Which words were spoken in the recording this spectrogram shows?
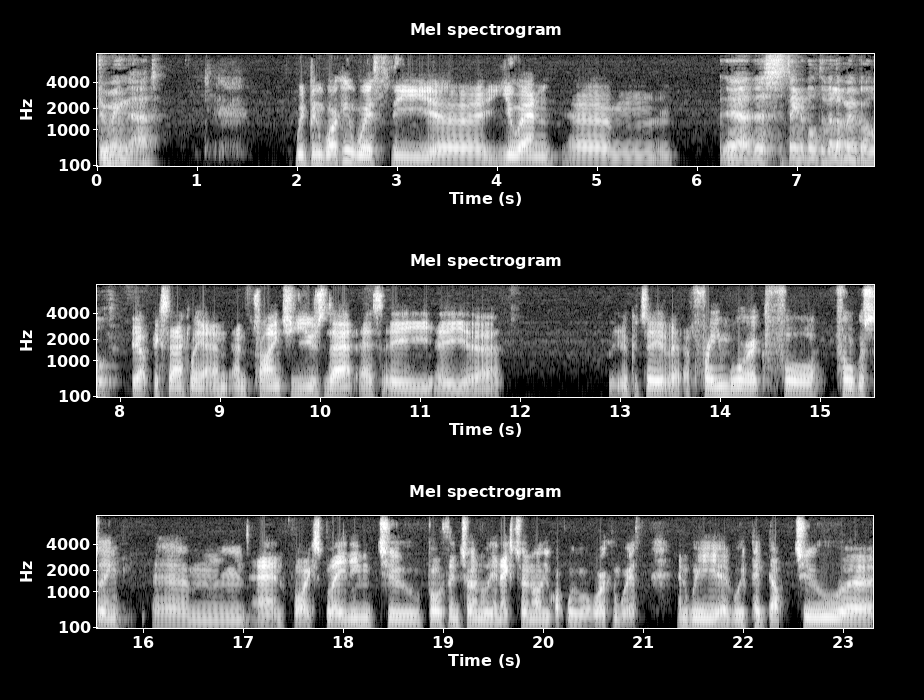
doing that? We've been working with the uh, UN. Um, yeah, the Sustainable Development Goals. yep exactly, and and trying to use that as a a uh, you could say a framework for focusing um, and for explaining to both internally and externally what we were working with. And we uh, we picked up two uh,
